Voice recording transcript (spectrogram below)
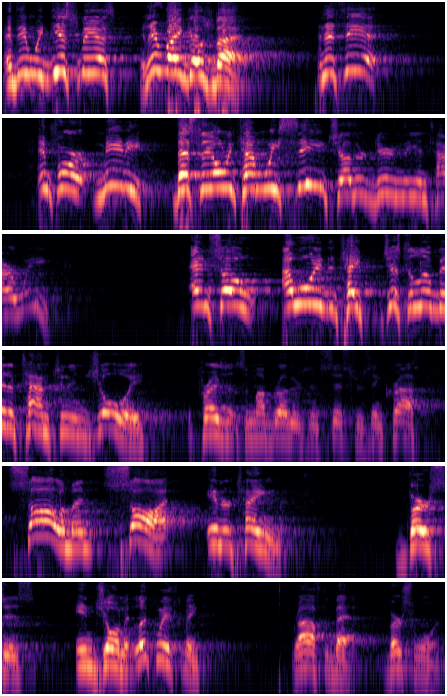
and then we dismiss and everybody goes back. And that's it. And for many, that's the only time we see each other during the entire week. And so I wanted to take just a little bit of time to enjoy the presence of my brothers and sisters in Christ. Solomon sought entertainment versus enjoyment. Look with me right off the bat, verse 1.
